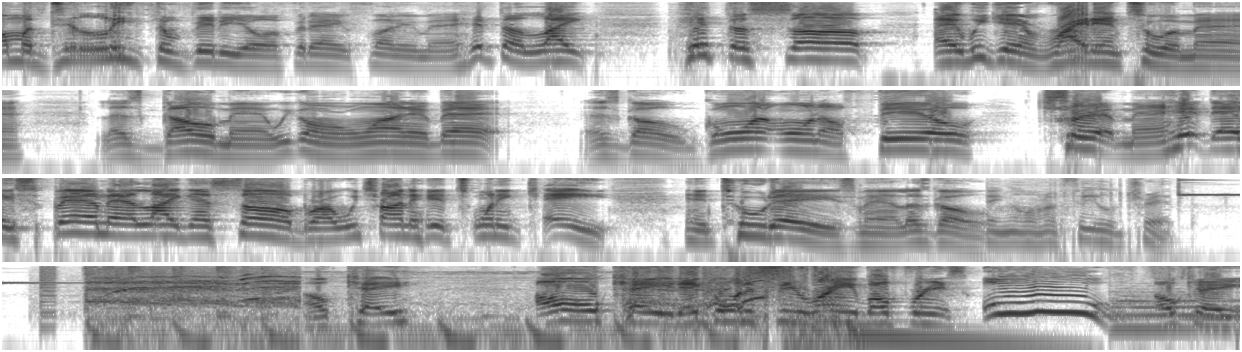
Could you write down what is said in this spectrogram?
I'm gonna delete the video if it ain't funny, man. Hit the like, hit the sub. Hey, we getting right into it, man. Let's go, man. We gonna rewind it back. Let's go. Going on a field trip, man. Hit that, hey, spam that like and sub, bro. We trying to hit 20k in two days, man. Let's go. on a field trip. Okay. Okay, they going to see Rainbow Friends. Ooh. Okay.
